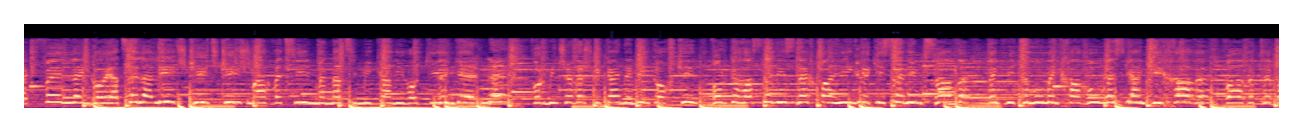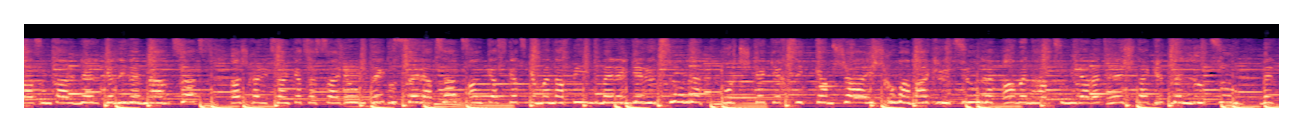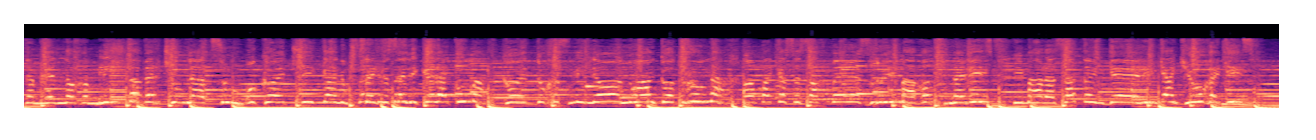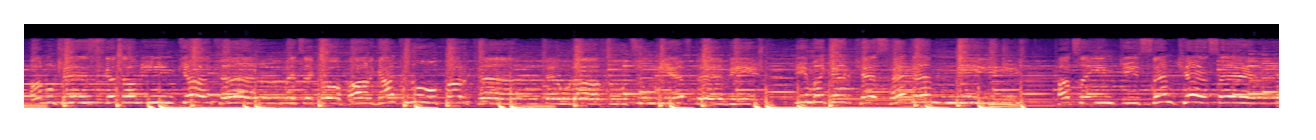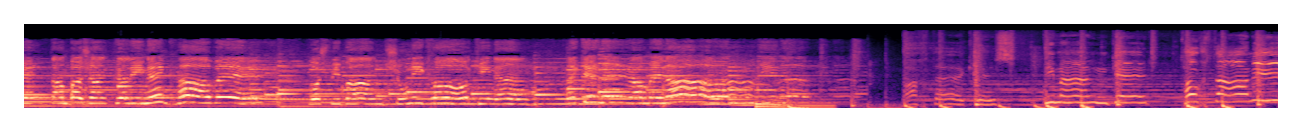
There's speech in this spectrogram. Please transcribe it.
Կուտակվել են գոյացել ալիչ Քիչ քիչ մաղվեցին մնացին մի քանի հոգի Ընկերներ, որ մինչև վերջ կկայնեն իմ կողքին Որ կհասնեն ինձ նեղ պահին կկիսեն իմ ցավը Մենք մի թվում ենք խաղում ես կյանքի խաղը Վաղը թե բազում տարիներ կլինեն անցած Աշխարհի ցանկացած այրում թեկուս սերացած Անկասկած կմնա պինդ մեր ընկերությունը Ուր չկա կեղծիկ կամ շա իշխում ամագրությունը Ամեն հարցում իրար հետ հեշտ է գտնել լուծում Մեր դեմ հելնողը միշտ է վերջում լացում Ու քո հետ չի կանում սրենքս էլի կրակումա Քո հետ դուխս միլիոն ու անկոտրումնա Անպայքաս ես ախպերես դու իմ աղոթքներից Իմ հարազատ ընկեր, իմ կյանքի ուղեկից Անուն քեզ կտամ իմ կյանքը Մեծ է քո հարգանքն ու պարքը Թե ուրախություն և թե վիշտ Իմ անկեր քեզ հետ Հացը իմ կիսեմ քեզ հետ Տան բաժան կլինենք հավեր Ոչ մի բան չունի քոքինը Ընկերներ ամենանգինը Բախտը քեզ իմ անկեր թող տանի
